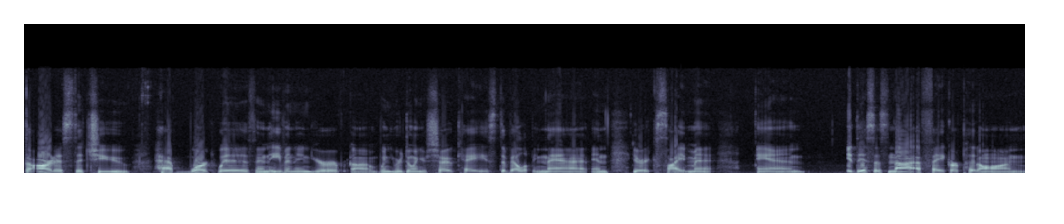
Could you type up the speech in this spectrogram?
the artists that you have worked with, and even in your uh, when you were doing your showcase, developing that, and your excitement. And this is not a fake or put on.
